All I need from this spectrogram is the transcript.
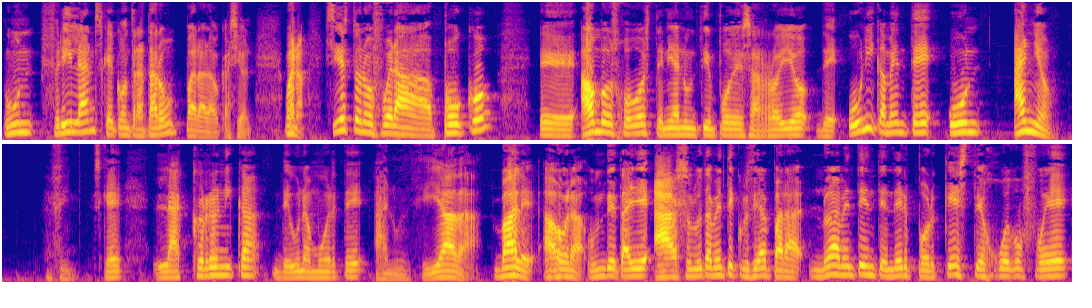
Un freelance que contrataron para la ocasión. Bueno, si esto no fuera poco, eh, ambos juegos tenían un tiempo de desarrollo de únicamente un año. En fin, es que la crónica de una muerte anunciada. Vale, ahora, un detalle absolutamente crucial para nuevamente entender por qué este juego fue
